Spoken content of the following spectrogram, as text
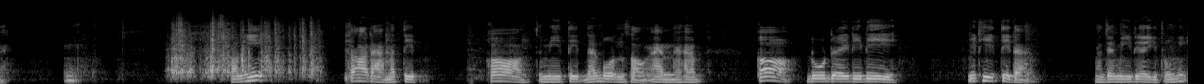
นไหมตอนนี้ก็เอาดาบมาติด ก็จะมีติดด้านบนสองอันนะครับ ก็ดูเดือยดีๆ วิธีติดอะ มันจะมีเดือยอยู่ตรงนี้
